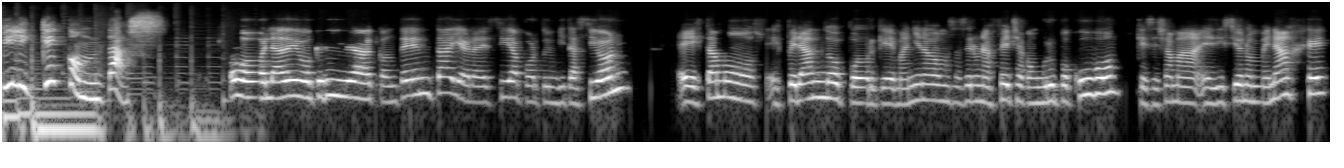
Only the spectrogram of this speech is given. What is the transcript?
Pili, ¿qué contás? Hola Debo, querida, contenta y agradecida por tu invitación. Eh, estamos esperando porque mañana vamos a hacer una fecha con Grupo Cubo que se llama Edición Homenaje.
